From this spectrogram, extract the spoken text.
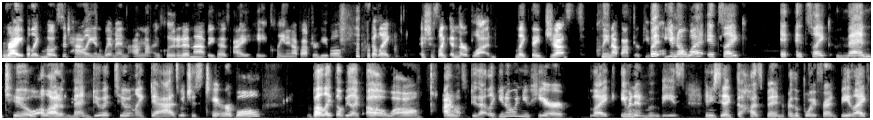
Right, but like most Italian women, I'm not included in that because I hate cleaning up after people. but like it's just like in their blood. Like they just clean up after people. But you know what? It's like it, it's like men too. A lot of men do it too, and like dads, which is terrible. But like they'll be like, "Oh well, I don't have to do that." Like you know when you hear like even in movies and you see like the husband or the boyfriend be like,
